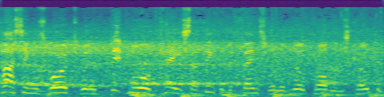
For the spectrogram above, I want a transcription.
Passing has worked with a bit more pace, I think the defence will have no problems coping.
